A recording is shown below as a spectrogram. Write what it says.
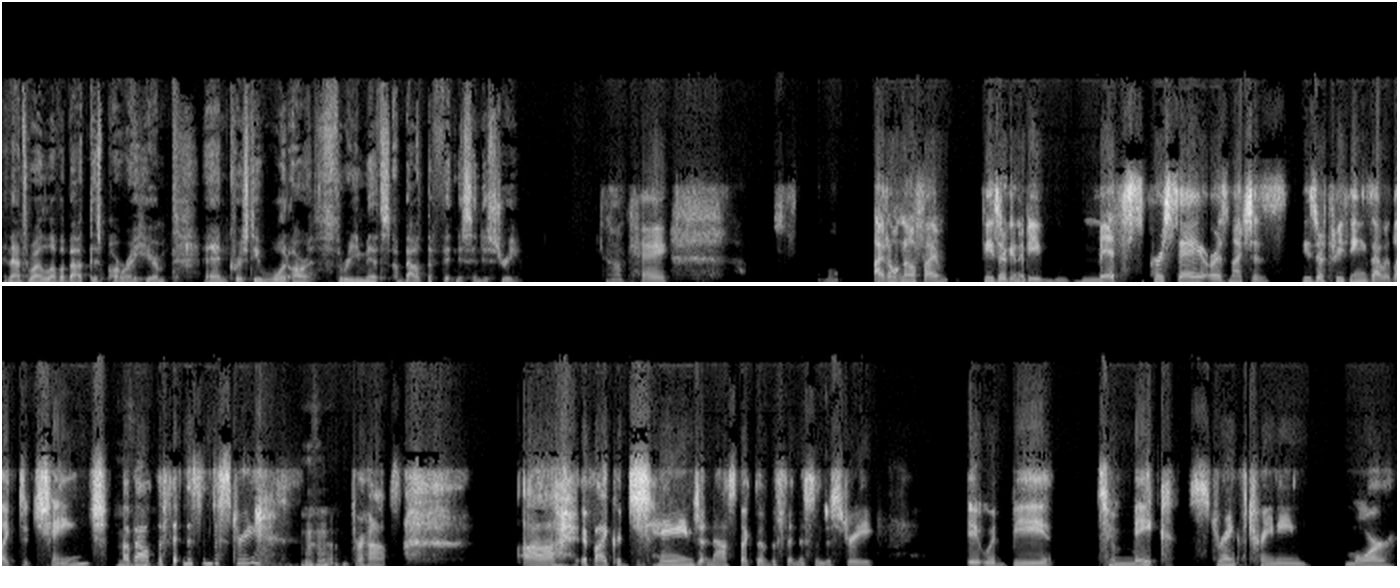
And that's what I love about this part right here. And Kristi, what are three myths about the fitness industry? Okay. I don't know if I'm these are going to be myths per se, or as much as these are three things I would like to change mm-hmm. about the fitness industry, mm-hmm. perhaps. Uh, if I could change an aspect of the fitness industry, it would be to make strength training more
